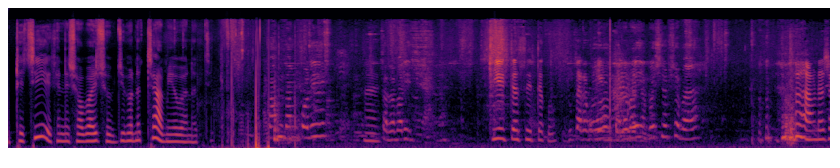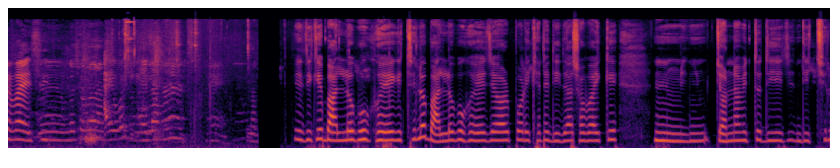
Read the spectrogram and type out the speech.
উঠেছি। এখানে সবাই সবজি বানাচ্ছে আমিও বানাচ্ছি। হ্যাঁ। এটা আমরা সবাই আইছি। হ্যাঁ, আমরা সবাই আইলাম হ্যাঁ। এদিকে বাল্যভোগ হয়ে গেছিল। বাল্যভোগ হয়ে যাওয়ার পর এখানে দিদা সবাইকে উম, জন্মামিত্র দিয়ে দিচ্ছিল।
